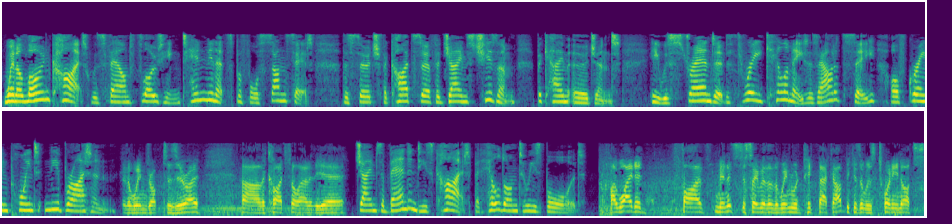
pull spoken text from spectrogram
When a lone kite was found floating 10 minutes before sunset, the search for kite surfer James Chisholm became urgent. He was stranded three kilometres out at sea off Green Point near Brighton. The wind dropped to zero. Uh, the kite fell out of the air. James abandoned his kite but held on to his board. I waited five minutes to see whether the wind would pick back up because it was 20 knots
